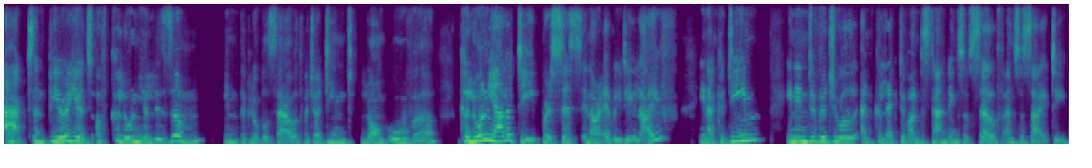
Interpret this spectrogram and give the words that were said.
acts and periods of colonialism in the global south, which are deemed long over, coloniality persists in our everyday life, in academe, in individual and collective understandings of self and society.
